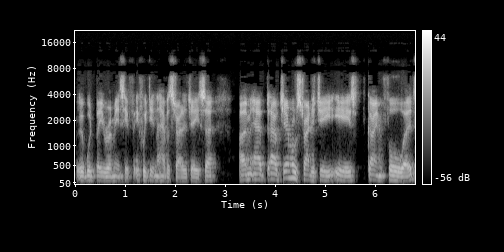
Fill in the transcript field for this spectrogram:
it would be remiss if, if we didn't have a strategy. So um, our, our, general strategy is going forward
